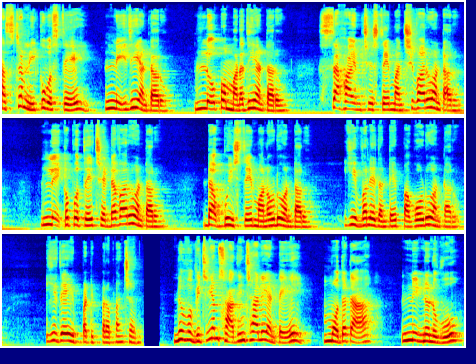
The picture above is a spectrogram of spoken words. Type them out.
కష్టం నీకు వస్తే నీది అంటారు లోపం మనది అంటారు. సహాయం చేస్తే మంచివారు అంటారు లేకపోతే చెడ్డవారు అంటారు. డబ్బు ఇస్తే మనోడు అంటారు ఇవ్వలేదంటే పగోడు అంటారు. ఇదే ఇప్పటి ప్రపంచం. నువ్వు విజయం సాధించాలి అంటే మొదట నిన్ను నువ్వు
